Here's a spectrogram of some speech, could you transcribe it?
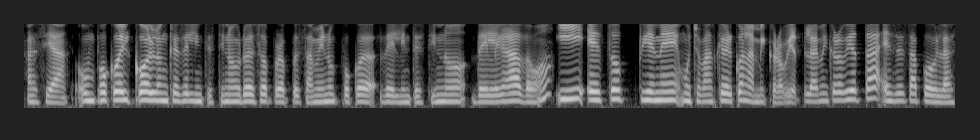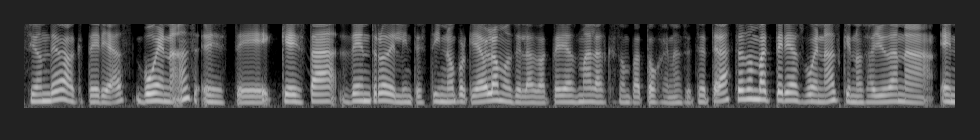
hacia un poco el colon, que es el intestino grueso, pero pues también un poco del intestino delgado. Y esto tiene mucho más que ver con la microbiota. La microbiota es esta población de bacterias buenas, este, que está dentro del intestino, porque ya hablamos de las bacterias malas que son patógenas, etcétera. Estas son bacterias buenas que nos ayudan a en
